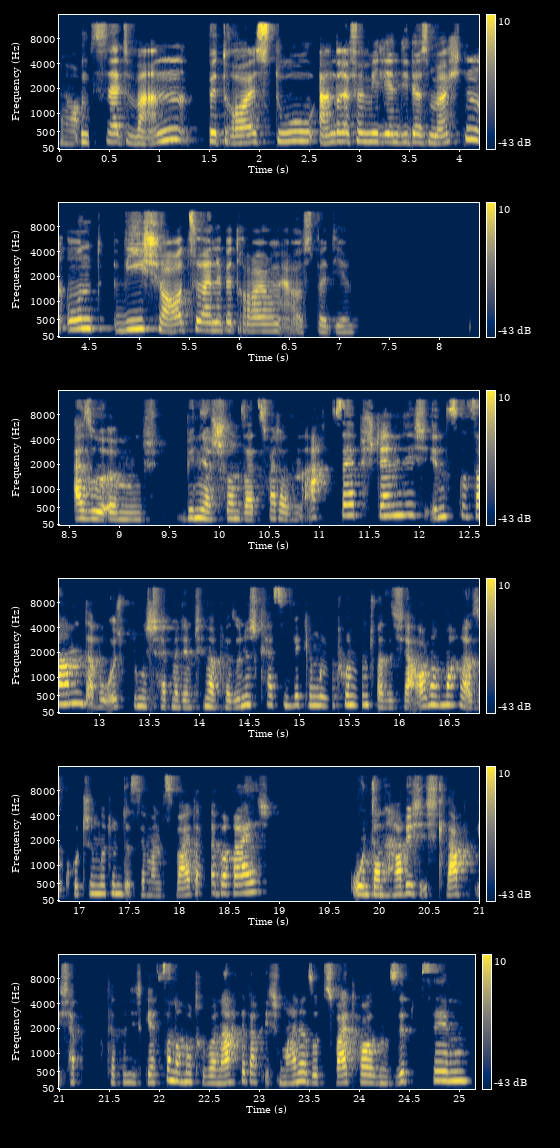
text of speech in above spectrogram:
Ja. Und seit wann betreust du andere Familien, die das möchten? Und wie schaut so eine Betreuung aus bei dir? Also ähm, ich bin ja schon seit 2008 selbstständig insgesamt, aber ursprünglich halt mit dem Thema Persönlichkeitsentwicklung mit Hund, was ich ja auch noch mache. Also Coaching mit Hund ist ja mein zweiter Bereich. Und dann habe ich, ich glaube, ich habe tatsächlich gestern nochmal drüber nachgedacht. Ich meine, so 2017,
